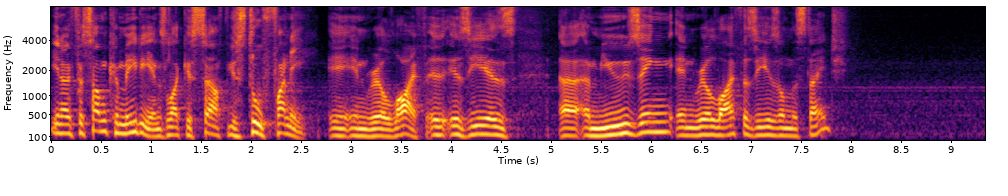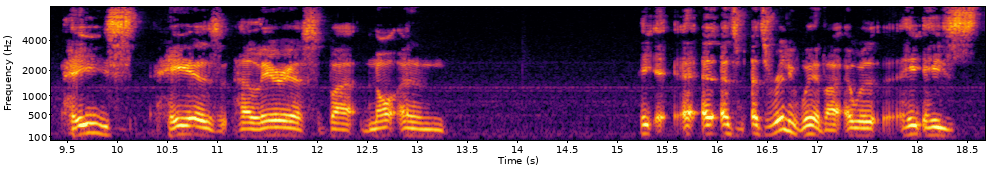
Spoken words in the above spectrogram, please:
you know, for some comedians like yourself, you're still funny in, in real life. Is, is he as uh, amusing in real life as he is on the stage? He's he is hilarious, but not in he it's it's really weird. Like it was he he's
